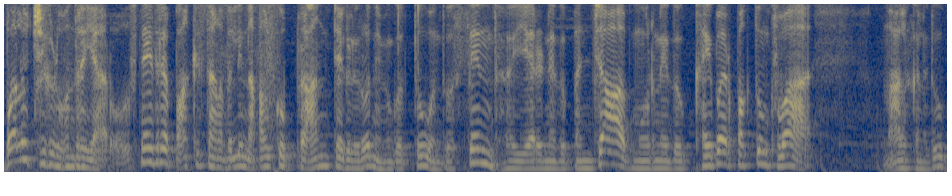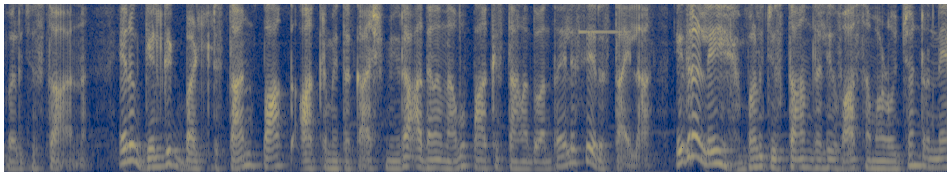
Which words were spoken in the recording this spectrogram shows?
ಬಲೂಚಿಗಳು ಅಂದ್ರೆ ಯಾರು? ಸ್ನೇಹಿತರೆ, ಪಾಕಿಸ್ತಾನದಲ್ಲಿ ನಾಲ್ಕು ಪ್ರಾಂತ್ಯಗಳಿರೋ ನಿಮಗೆ ಗೊತ್ತು. ಒಂದು ಸಿಂಧ್, ಎರಡನೇದು ಪಂಜಾಬ್, ಮೂರನೇದು ಖೈಬರ್ ಪಕ್ತುಂಖ್ವಾ ನಾಲ್ಕನೇದು ಬಲೂಚಿಸ್ತಾನ್. ಏನು ಗಿಲ್ಗಿಟ್ ಬಲ್ಟಿಸ್ತಾನ್ ಪಾಕ್ ಆಕ್ರಮಿತ ಕಾಶ್ಮೀರ, ಅದನ್ನು ನಾವು ಪಾಕಿಸ್ತಾನದು ಅಂತ ಇಲ್ಲಿ ಸೇರಿಸ್ತಾ ಇಲ್ಲ. ಇದರಲ್ಲಿ ಬಲೂಚಿಸ್ತಾನದಲ್ಲಿ ವಾಸ ಮಾಡೋ ಜನರನ್ನೇ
